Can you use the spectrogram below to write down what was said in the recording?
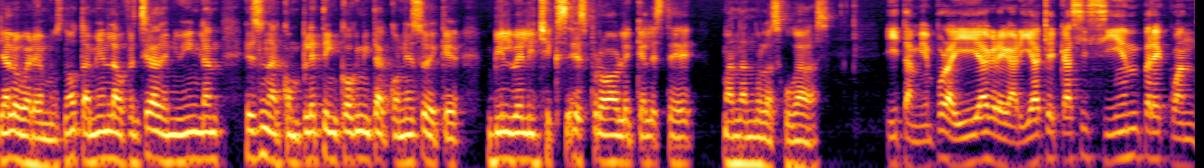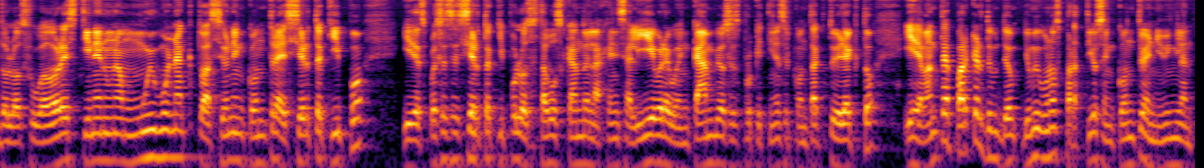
ya lo veremos, ¿no? También la ofensiva de New England es una completa incógnita con eso de que Bill Belichick es probable que él esté mandando las jugadas. Y también por ahí agregaría que casi siempre cuando los jugadores tienen una muy buena actuación en contra de cierto equipo, y después ese cierto equipo los está buscando en la agencia libre o en cambios, es porque tienes el contacto directo. Y Devante Parker dio, muy buenos partidos en contra de New England,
